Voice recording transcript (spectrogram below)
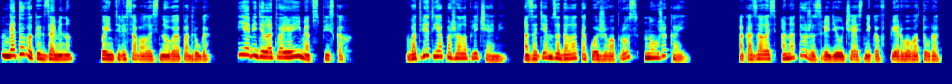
«Готова к экзамену?» — поинтересовалась новая подруга. «Я видела твое имя в списках». В ответ я пожала плечами, а затем задала такой же вопрос, но уже Кай. Оказалось, она тоже среди участников первого тура,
